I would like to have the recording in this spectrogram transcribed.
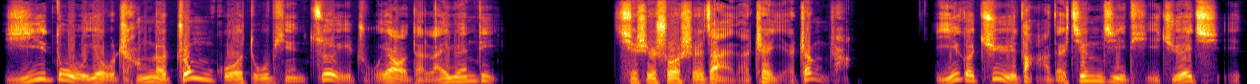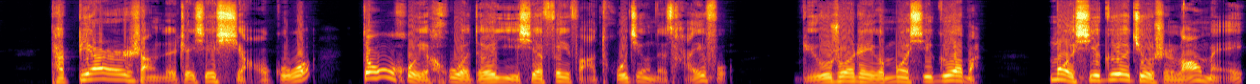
一度又成了中国毒品最主要的来源地。其实说实在的，这也正常。一个巨大的经济体崛起，它边上的这些小国都会获得一些非法途径的财富。比如说这个墨西哥吧，墨西哥就是老美，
